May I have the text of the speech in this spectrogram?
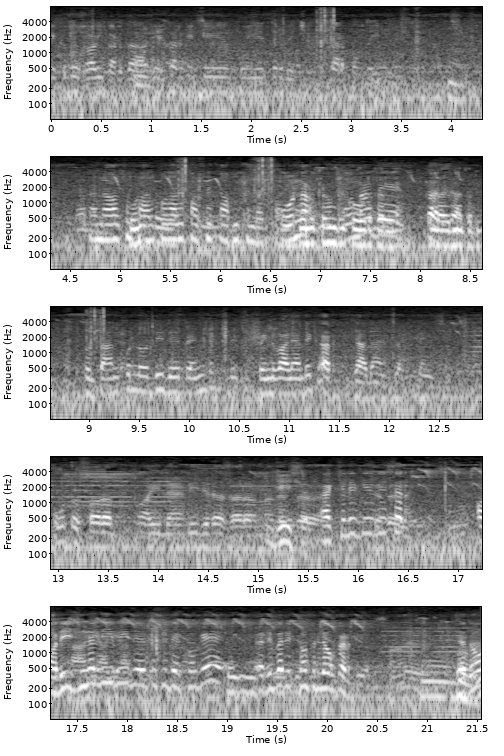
ਇੱਕ ਦੋ ਸਾਲ ਹੀ ਕੱਢਦਾ। ਇਸ ਕਰਕੇ ਕਿ ਕੋਈ ਇੱਧਰ ਵਿੱਚ ਘਰ ਪਾਉਂਦਾ ਹੀ ਨਹੀਂ। ਨਾਲ ਸੁਲਤਾਨਪੁਰ ਵਾਲੇ ਪਾਸੇ ਕਾਫੀ ਪਿੰਡਾਂ ਚ ਉਹਨਾਂ ਉਹਨਾਂ ਦੇ ਘਰ। ਸੁਲਤਾਨਪੁਰ ਲੋਧੀ ਦੇ ਪਿੰਡ ਪਿੰਡ ਵਾਲਿਆਂ ਦੇ ਘਰ ਜ਼ਿਆਦਾ ਹੈ ਲੱਗਦੇ ਉਹ ਤਾਂ ਸਾਰਾ ਆਈਲੈਂਡ ਹੀ ਜਿਹੜਾ ਸਾਰਾ ਉਹਨਾਂ ਜੀ ਦਾ ਸਰ ਐਕਚੁਅਲੀ ਕੀ ਸੀ ਸਰ ਓਰੀਜਨਲੀ ਵੀ ਜੇ ਤੁਸੀਂ ਦੇਖੋਗੇ ਰਿਵਰ ਇੱਥੋਂ ਫਲੋ ਕਰਦੀ ਹੈ। ਜਦੋਂ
